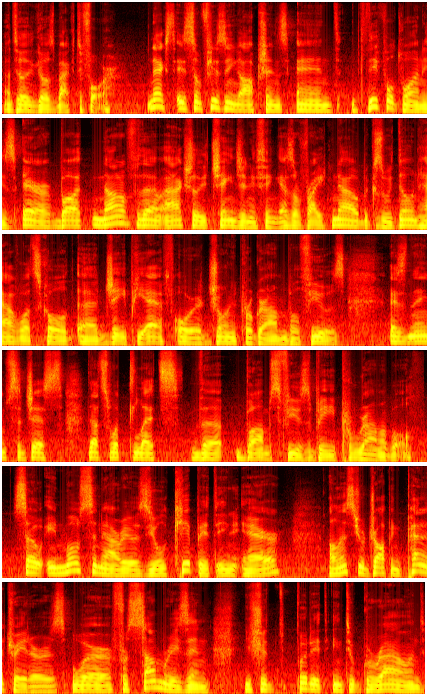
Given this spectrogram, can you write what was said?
until it goes back to 4. Next is some fusing options and the default one is air but none of them actually change anything as of right now because we don't have what's called a JPF or a joint programmable fuse. As the name suggests that's what lets the bomb's fuse be programmable. So in most scenarios you'll keep it in air unless you're dropping penetrators where for some reason you should put it into ground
